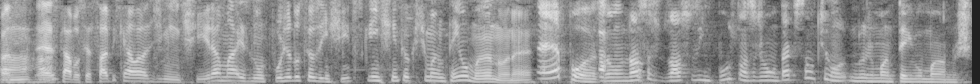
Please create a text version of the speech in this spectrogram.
Uhum. É, tá, você sabe que ela é de mentira, mas não fuja dos seus instintos, que instinto é o que te mantém humano, né? É, porra, são nossos, nossos impulsos, nossas vontades são o que nos mantêm humanos.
